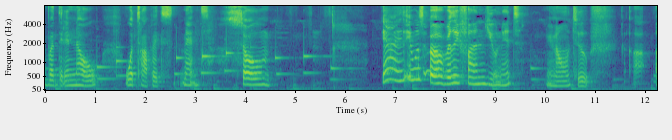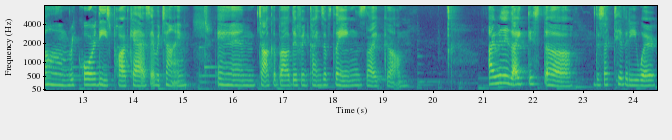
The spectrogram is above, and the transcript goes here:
but didn't know what topics meant. So, yeah, it, it was a really fun unit, you know, to uh, um, record these podcasts every time and talk about different kinds of things like. Um, I really like this uh, this activity where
